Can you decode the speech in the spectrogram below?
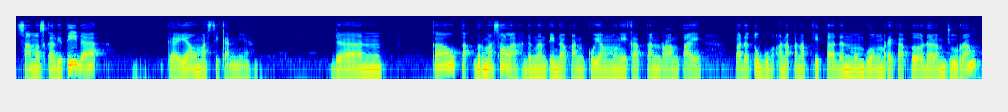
Sama sekali tidak. Gaya memastikannya. Dan kau tak bermasalah dengan tindakanku yang mengikatkan rantai pada tubuh anak-anak kita dan membuang mereka ke dalam jurang?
